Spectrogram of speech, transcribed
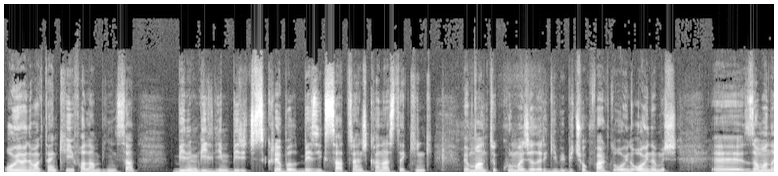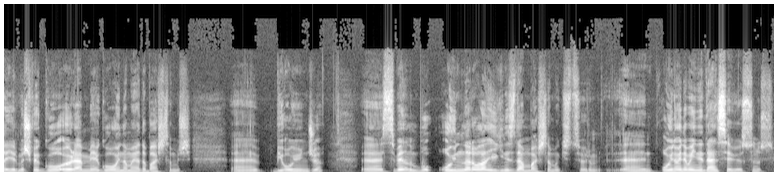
oyun oynamaktan keyif alan bir insan. Benim bildiğim Bridge, Scrabble, Basic, Satranç, Kanasta, King ve mantık kurmacaları gibi birçok farklı oyunu oynamış, e, zaman ayırmış ve Go öğrenmeye, Go oynamaya da başlamış e, bir oyuncu. E, Sibel Hanım bu oyunlara olan ilginizden başlamak istiyorum. E, oyun oynamayı neden seviyorsunuz?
